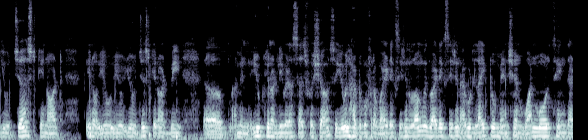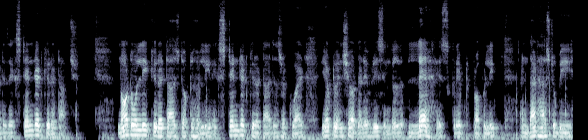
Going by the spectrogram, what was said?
You just cannot, you know, you you you just cannot be uh, I mean, you cannot leave it as such for sure. So you will have to go for a wide excision. Along with wide excision, I would like to mention one more thing that is extended curettage. Not only curettage, Dr. Herline, extended curettage is required. You have to ensure that every single layer is scraped properly, and that has to be,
